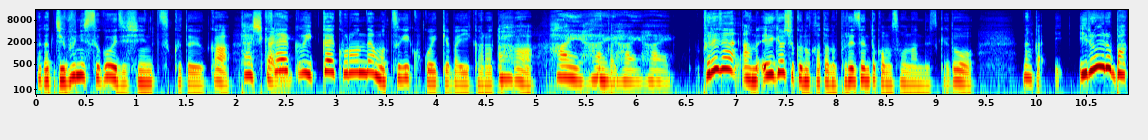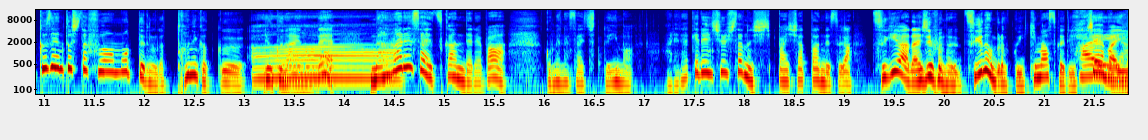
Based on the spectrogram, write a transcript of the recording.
なんか自分にすごい自信つくというか確かに。最悪一回転んでも次ここ行けばいいからとかはいはいはいはいプレゼンあの営業職の方のプレゼンとかもそうなんですけどなんかいいろいろ漠然とした不安を持ってるのがとにかく良くないのでの流れさえ掴んでればごめんなさいちょっと今あれだけ練習したのに失敗しちゃったんですが次は大丈夫なので次のブロック行きますかって言っちゃえばいいし、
